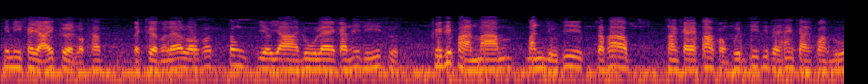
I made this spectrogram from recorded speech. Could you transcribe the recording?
ไม่มีขยายเกิดหรอกครับ แต่เกิดมาแล้วเราก็ต้องเยียวยาดูแลกันให้ดีที่สุด คือที่ผ่านมามันอยู่ที่สภาพทางกายภาพของพื้นที่ที่ไปให้การความรู้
